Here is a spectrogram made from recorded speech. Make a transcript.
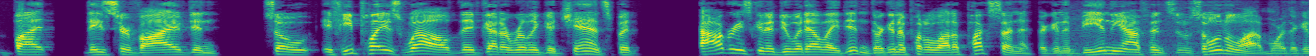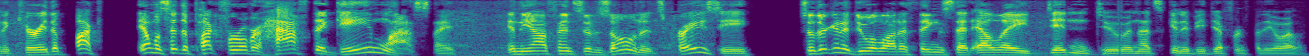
but they survived. And so, if he plays well, they've got a really good chance. But Calgary's going to do what LA didn't. They're going to put a lot of pucks on it. They're going to be in the offensive zone a lot more. They're going to carry the puck. They almost had the puck for over half the game last night in the offensive zone. It's crazy. So they're going to do a lot of things that LA didn't do, and that's going to be different for the Oilers.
